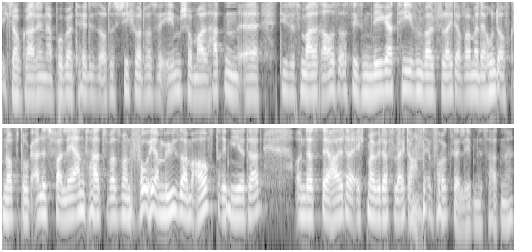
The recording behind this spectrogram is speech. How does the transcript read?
Ich glaube, gerade in der Pubertät ist auch das Stichwort, was wir eben schon mal hatten, äh, dieses Mal raus aus diesem Negativen, weil vielleicht auf einmal der Hund auf Knopfdruck alles verlernt hat, was man vorher mühsam auftrainiert hat und dass der Halter echt mal wieder vielleicht auch ein Erfolgserlebnis hat. Ne?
